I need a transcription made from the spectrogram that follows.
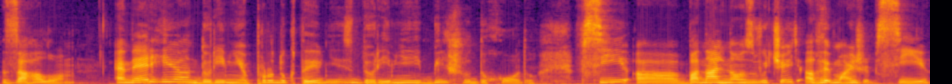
загалом? Енергія дорівнює продуктивність, дорівнює більшого доходу. Всі е, банально звучить, але майже всі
